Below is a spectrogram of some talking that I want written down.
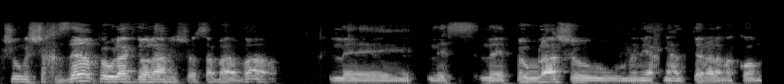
כשהוא משחזר פעולה גדולה משהוא עשה בעבר, לפעולה שהוא נניח מאלתר על המקום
